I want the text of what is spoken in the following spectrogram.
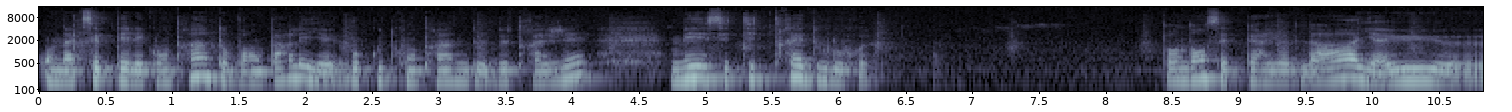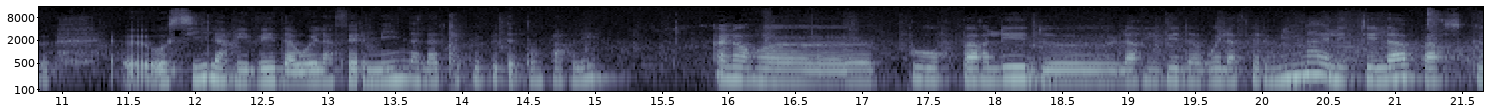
on acceptait les contraintes, on va en parler, il y avait beaucoup de contraintes de, trajet, mais c'était très douloureux. Pendant cette période-là, il y a eu euh, euh, aussi l'arrivée d'Abuela Fermina. Là, tu peux peut-être en parler? Alors, euh, pour parler de l'arrivée d'Abuela Fermina, elle était là parce que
